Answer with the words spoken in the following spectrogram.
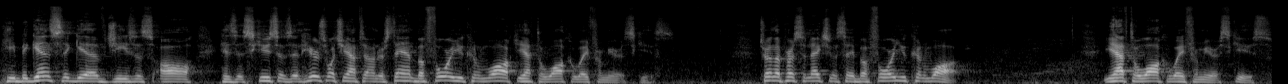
he begins to give Jesus all his excuses. And here's what you have to understand before you can walk, you have to walk away from your excuse. Turn to the person next to you and say, Before you can walk, you have to walk away from your excuse.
